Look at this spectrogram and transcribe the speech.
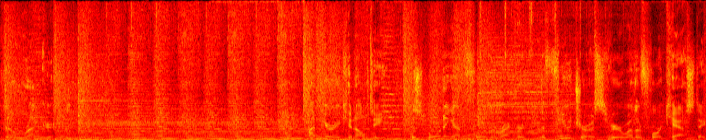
the Record. I'm Gary Cannalte. This morning on For the Record, the future of severe weather forecasting.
